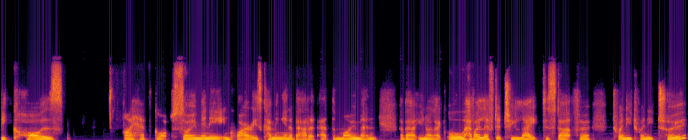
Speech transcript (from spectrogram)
because I have got so many inquiries coming in about it at the moment about, you know, like, oh, have I left it too late to start for 2022?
